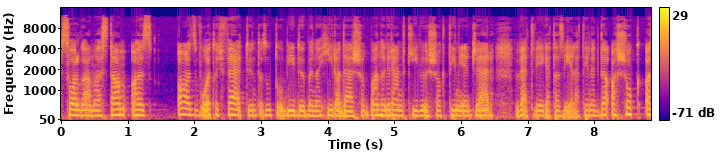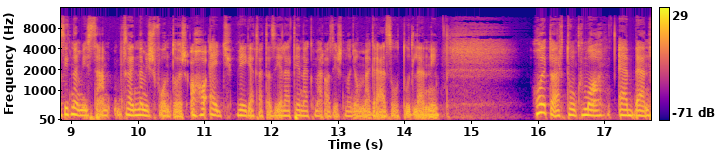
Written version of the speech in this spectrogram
szorgalmaztam, az az volt, hogy feltűnt az utóbbi időben a híradásokban, hogy rendkívül sok tinédzser vet véget az életének, de a sok az itt nem is szám, nem is fontos. Ha egy véget vet az életének, már az is nagyon megrázó tud lenni. Hol tartunk ma ebben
